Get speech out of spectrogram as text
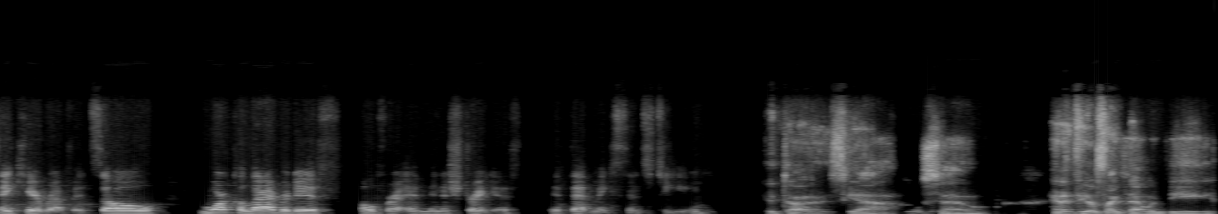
take care of it. So more collaborative over administrative, if that makes sense to you. It does, yeah. So, and it feels like that would be,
